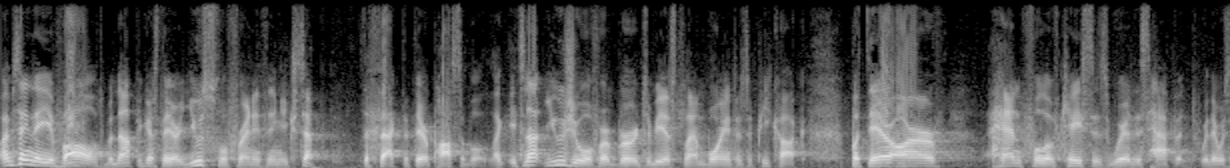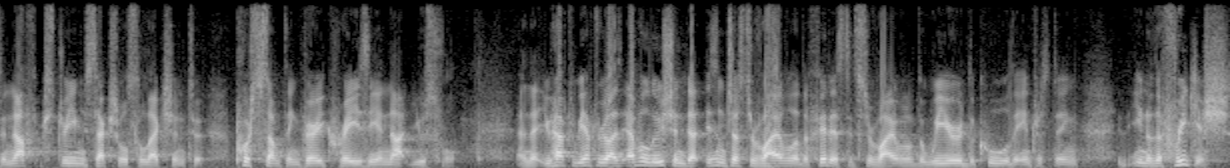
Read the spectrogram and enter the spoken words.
I'm saying they evolved, but not because they are useful for anything except the fact that they're possible. Like, it's not usual for a bird to be as flamboyant as a peacock, but there are a handful of cases where this happened, where there was enough extreme sexual selection to push something very crazy and not useful. And that you have to, we have to realize evolution that isn't just survival of the fittest, it's survival of the weird, the cool, the interesting, you know, the freakish.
